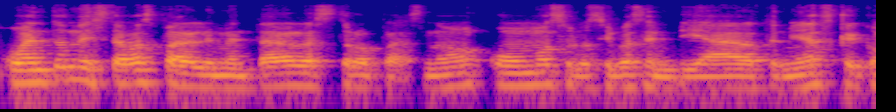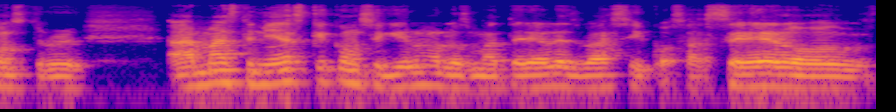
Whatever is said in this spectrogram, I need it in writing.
¿Cuánto necesitabas para alimentar a las tropas, no? ¿Cómo se los ibas a enviar? tenías que construir. Además, tenías que conseguir los materiales básicos, acero.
